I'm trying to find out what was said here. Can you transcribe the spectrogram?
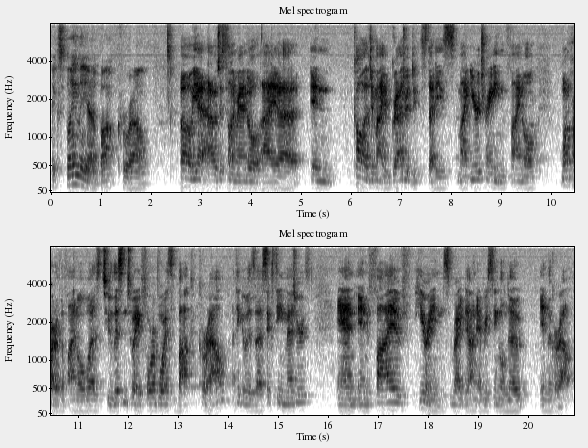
Explain the uh, Bach chorale. Oh yeah, I was just telling Randall, I, uh, in college in my graduate studies, my ear training final, one part of the final was to listen to a four-voice Bach chorale. I think it was uh, 16 measures. And in five hearings, write down every single note in the chorale.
